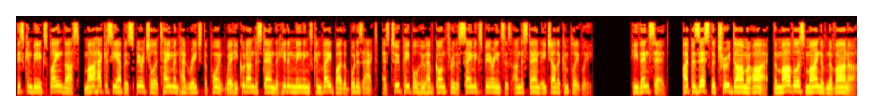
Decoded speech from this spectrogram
This can be explained thus, Mahakasyapa's spiritual attainment had reached the point where he could understand the hidden meanings conveyed by the Buddha's act, as two people who have gone through the same experiences understand each other completely. He then said, I possess the true Dharma eye, the marvelous mind of Nirvana,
